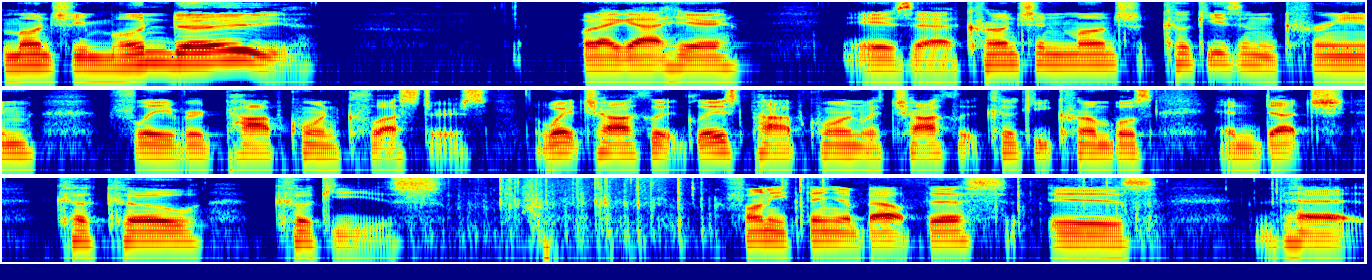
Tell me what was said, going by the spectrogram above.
Munchie Monday what I got here is uh, Crunch and Munch cookies and cream flavored popcorn clusters. White chocolate glazed popcorn with chocolate cookie crumbles and Dutch cocoa cookies. Funny thing about this is that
